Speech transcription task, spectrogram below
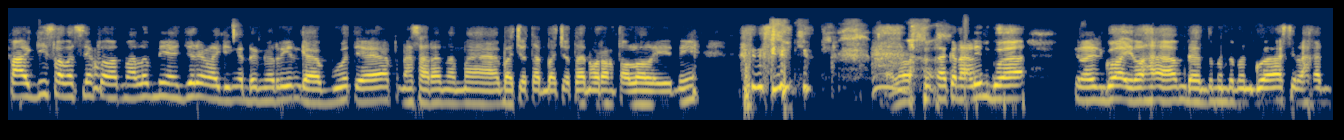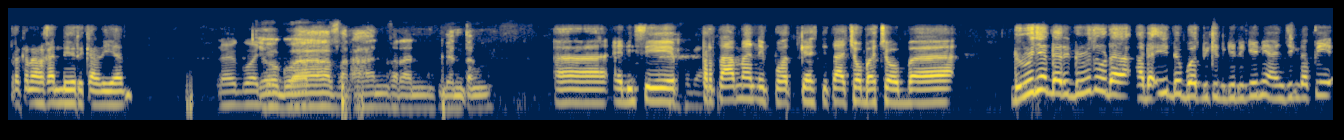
pagi, selamat siang, selamat malam nih anjir yang lagi ngedengerin gabut ya, penasaran sama bacotan-bacotan orang tolol ini. Nah, kenalin gua, kenalin gua Ilham dan teman-teman gua silahkan perkenalkan diri kalian. Nah, gua Yo, gua Farhan, Farhan ganteng. Eh, edisi pertama nih podcast kita coba-coba. Dulunya dari dulu tuh udah ada ide buat bikin gini-gini anjing tapi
